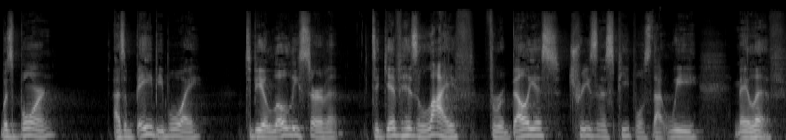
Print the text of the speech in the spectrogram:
was born as a baby boy to be a lowly servant, to give his life for rebellious, treasonous people so that we may live.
